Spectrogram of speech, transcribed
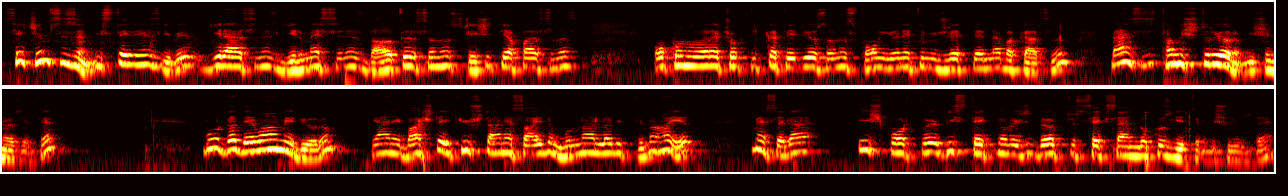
seçim sizin. İstediğiniz gibi girersiniz, girmezsiniz, dağıtırsınız, çeşit yaparsınız. O konulara çok dikkat ediyorsanız fon yönetim ücretlerine bakarsınız. Ben sizi tanıştırıyorum işin özeti. Burada devam ediyorum. Yani başta 2-3 tane saydım. Bunlarla bitti mi? Hayır. Mesela iş portföy biz teknoloji 489 getirmiş yüzde.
